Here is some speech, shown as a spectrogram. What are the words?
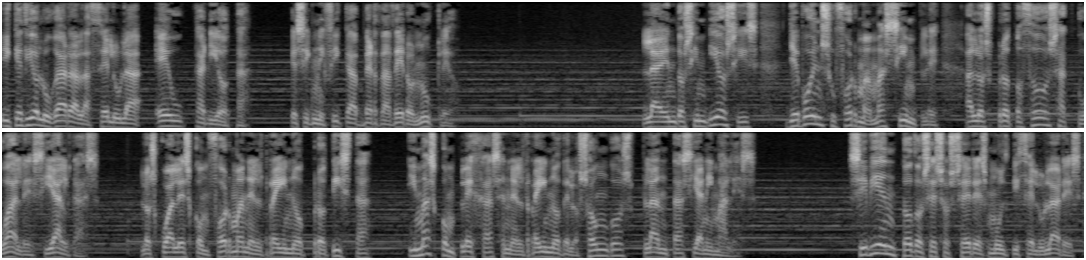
y que dio lugar a la célula eucariota, que significa verdadero núcleo. La endosimbiosis llevó en su forma más simple a los protozoos actuales y algas, los cuales conforman el reino protista y más complejas en el reino de los hongos, plantas y animales. Si bien todos esos seres multicelulares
